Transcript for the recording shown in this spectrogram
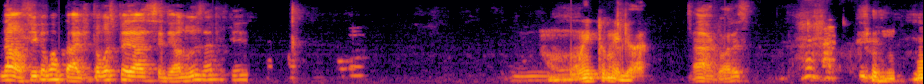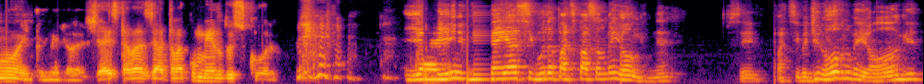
Não, fica à vontade. Então, vou esperar acender a luz, né? Porque. Muito melhor. Ah, agora. Muito melhor. Já estava, já estava com medo do escuro. E aí vem a segunda participação no Meyong, né? Você participa de novo no Meyong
